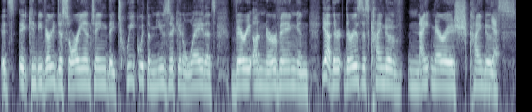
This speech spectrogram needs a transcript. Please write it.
It's it can be very disorienting. They tweak with the music in a way that's very unnerving and yeah, there there is this kind of nightmarish kind of Yes.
